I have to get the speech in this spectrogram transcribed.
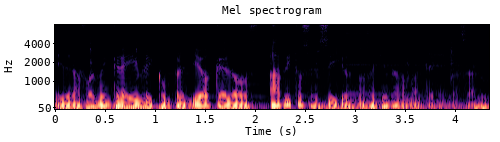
y de una forma increíble y comprendió que los hábitos sencillos nos ayudan a mantener la salud.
